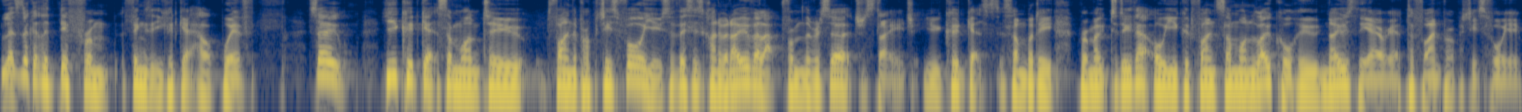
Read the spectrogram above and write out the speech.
let's look at the different things that you could get help with. So you could get someone to find the properties for you. So this is kind of an overlap from the research stage. You could get somebody remote to do that, or you could find someone local who knows the area to find properties for you.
